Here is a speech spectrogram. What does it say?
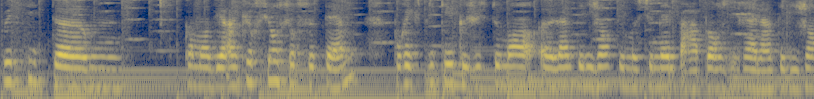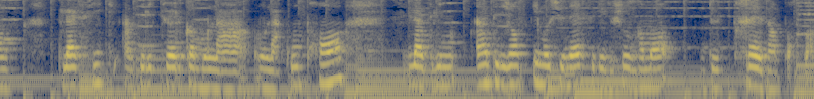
petite comment dire, incursion sur ce thème pour expliquer que justement l'intelligence émotionnelle par rapport, je dirais, à l'intelligence classique, intellectuelle comme on la, on la comprend. L'intelligence émotionnelle, c'est quelque chose vraiment de très important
